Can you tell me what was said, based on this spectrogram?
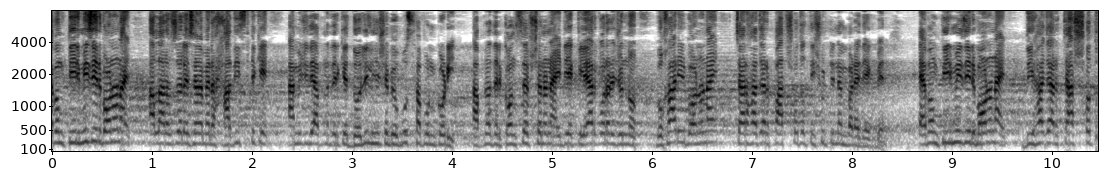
এবং তিরমিজির বর্ণনায় আল্লাহ রসুল সাল্লামের হাদিস থেকে আমি যদি আপনাদেরকে দলিল হিসেবে উপস্থাপন করি, আপনাদের কনসেপশন আইডিয়া ক্লিয়ার করার জন্য বুখারির বর্ণনায় চার হাজার পাঁচশত তেষট্টি নম্বরে দেখবেন এবং তিরমিজির বর্ণনায় দুই হাজার চারশত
